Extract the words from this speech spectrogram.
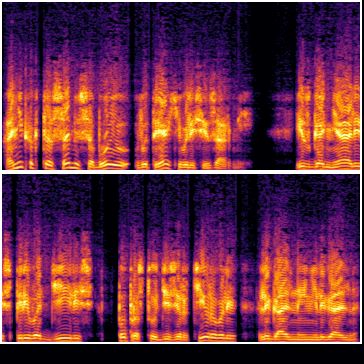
они как-то сами собою вытряхивались из армии изгонялись, переводились, попросту дезертировали, легально и нелегально.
